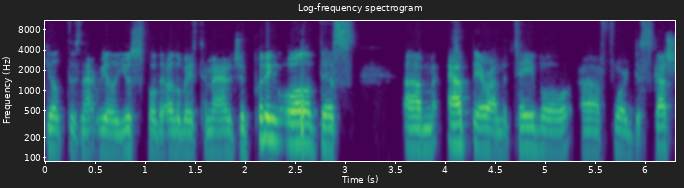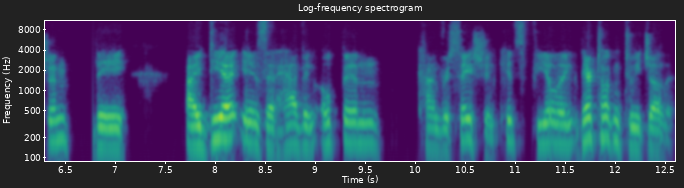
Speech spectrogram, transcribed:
guilt is not really useful. There are other ways to manage it. Putting all of this um, out there on the table uh, for discussion. The idea is that having open conversation, kids feeling they're talking to each other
